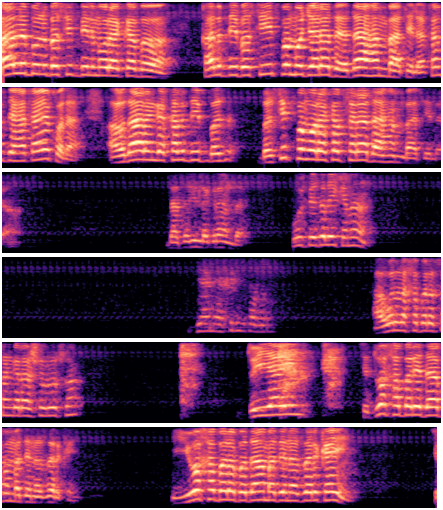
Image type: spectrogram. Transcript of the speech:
قلب البسيط بالمرکب قلب دی بسيط په مجرد دا هم باطله قلب دی حقایق ده او دا رنګ قلب دی بسيط په مرکب سره دا هم باطله دا دلیل ګران ده وو پیدلې کنه یعنی اخري خبره اول خبره څنګه را شروع شو دوی چې دوه خبرې دا به مد نظر کړي یو خبره به دا مد نظر کئ چې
